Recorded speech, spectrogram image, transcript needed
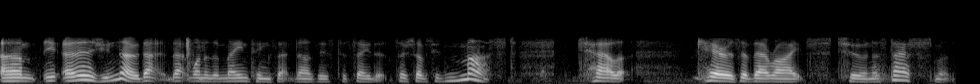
um, and as you know, that that one of the main things that does is to say that social services must tell carers of their rights to an assessment.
